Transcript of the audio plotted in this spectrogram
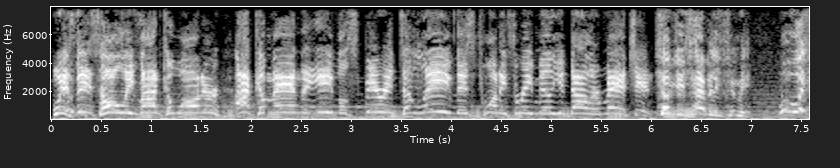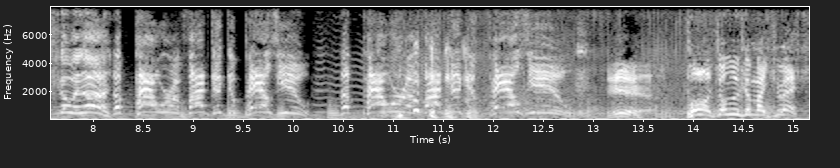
With this holy vodka water, I command the evil spirit to leave this $23 million mansion. Something's happening to me. What's going on? The power of vodka compels you. The power of vodka compels you. Yeah. Paul, don't look at my dress.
